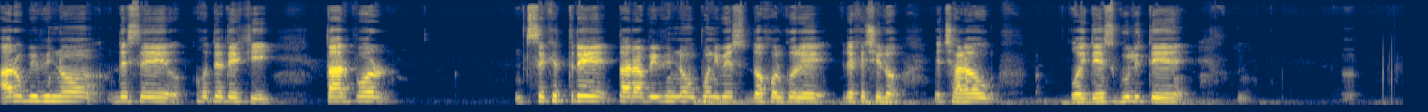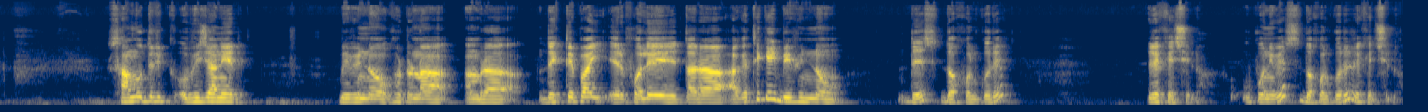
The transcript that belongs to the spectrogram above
আরও বিভিন্ন দেশে হতে দেখি। তারপর সেক্ষেত্রে তারা বিভিন্ন উপনিবেশ দখল করে রেখেছিল। এছাড়াও ওই দেশগুলিতে সামুদ্রিক অভিযানের বিভিন্ন ঘটনা আমরা দেখতে পাই। এর ফলে তারা আগে থেকেই বিভিন্ন দেশ দখল করে রেখেছিল, উপনিবেশ দখল করে রেখেছিল।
